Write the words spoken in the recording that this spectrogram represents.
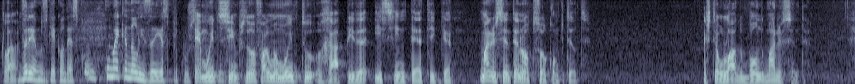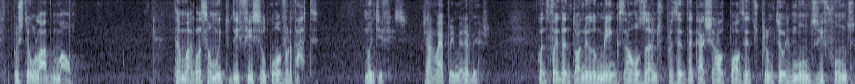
Claro. Veremos o que acontece. Como é que analisa esse percurso? É muito simples, de uma forma muito rápida e sintética. Mário Centeno é uma pessoa competente. Este é o lado bom de Mário Centeno. Depois tem o lado mau. Tem uma relação muito difícil com a verdade. Muito difícil. Já não é a primeira vez. Quando foi de António Domingos, há uns anos, presidente da Caixa de Depósitos, prometeu-lhe mundos e fundos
